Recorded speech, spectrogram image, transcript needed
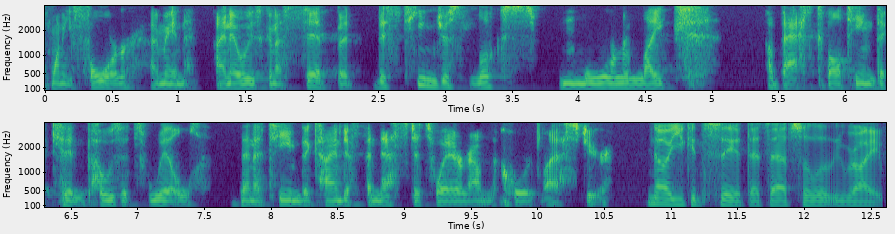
24. I mean, I know he's going to sit, but this team just looks more like a basketball team that can impose its will than a team that kind of finessed its way around the court last year. No, you can see it. That's absolutely right.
